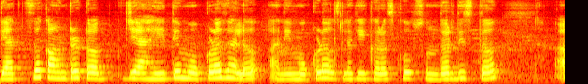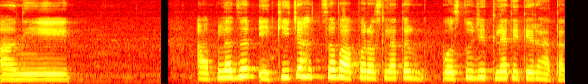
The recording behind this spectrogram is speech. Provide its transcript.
गॅसचं काउंटर टॉप जे आहे ते मोकळं झालं आणि मोकळं असलं की खरंच खूप सुंदर दिसतं. आणि आपला जर एकीच्या हातचा वापर असला तर वस्तू जिथल्या तिथे राहतात.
